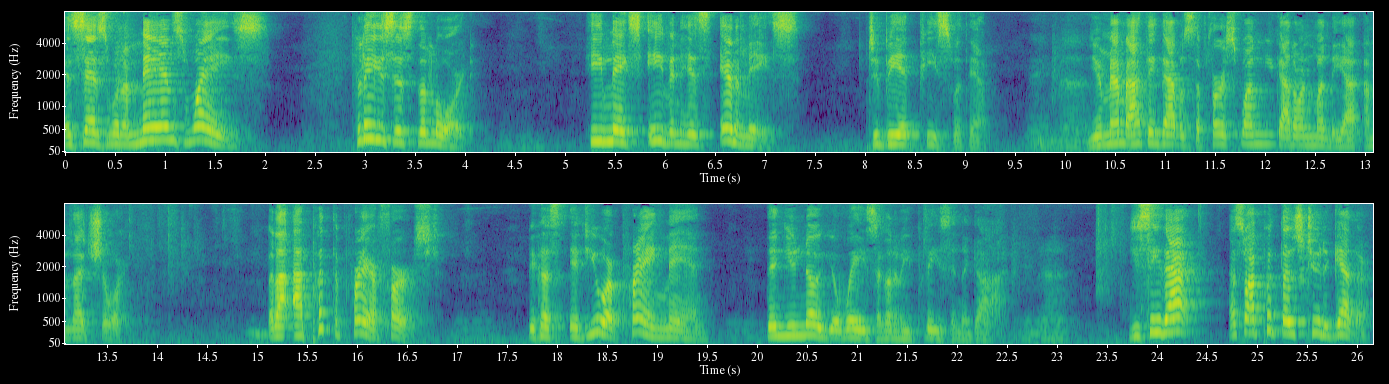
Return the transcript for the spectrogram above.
It says, When a man's ways pleases the Lord, he makes even his enemies to be at peace with him. Amen. You remember? I think that was the first one you got on Monday. I, am not sure. But I, I put the prayer first because if you are a praying man, then you know your ways are going to be pleasing to God. Amen. You see that? That's why I put those two together.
